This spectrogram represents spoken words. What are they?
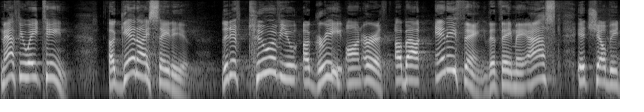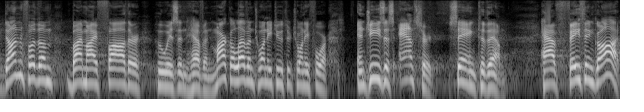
Matthew 18. Again, I say to you that if two of you agree on earth about anything that they may ask, it shall be done for them by my Father who is in heaven. Mark 11, 22 through 24. And Jesus answered, saying to them, Have faith in God.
